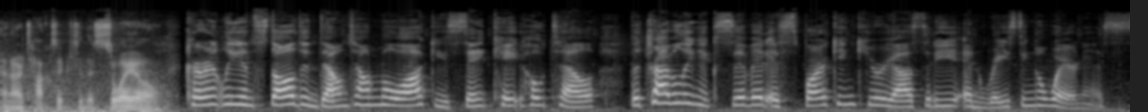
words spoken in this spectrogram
and are toxic to the soil. Currently installed in downtown Milwaukee's St. Kate Hotel, the traveling exhibit is sparking curiosity and raising awareness.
